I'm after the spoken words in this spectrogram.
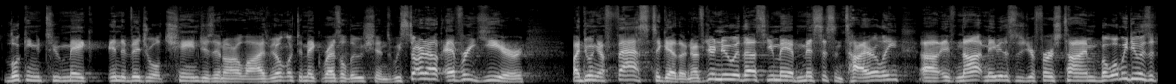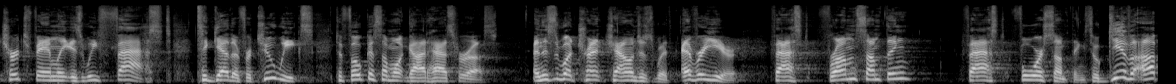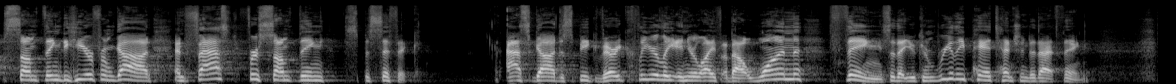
looking to make individual changes in our lives. We don't look to make resolutions. We start out every year by doing a fast together. Now, if you're new with us, you may have missed this entirely. Uh, if not, maybe this is your first time. But what we do as a church family is we fast together for two weeks to focus on what God has for us. And this is what Trent challenges with every year fast from something, fast for something. So give up something to hear from God and fast for something specific. Ask God to speak very clearly in your life about one thing so that you can really pay attention to that thing.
